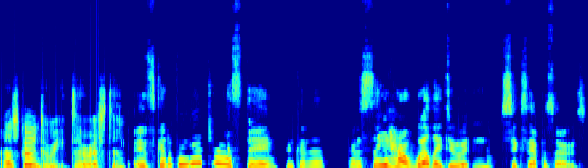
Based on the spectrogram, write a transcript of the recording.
That's going to be interesting. it's going to be interesting. We're gonna gonna see how well they do it in six episodes.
